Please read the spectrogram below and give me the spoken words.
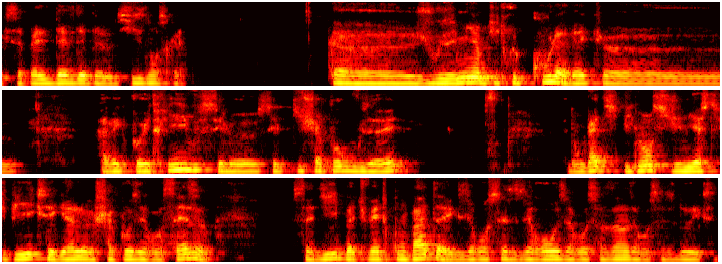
qui s'appelle Dev Dependencies dans ce cas-là. Je vous ai mis un petit truc cool avec, avec Poetry, c'est le, petit chapeau que vous avez. Donc là, typiquement, si j'ai mis stripx égale chapeau 0.16, ça dit bah, tu vas être compat avec 0.16.0, 0.16.1, 0.16.2, etc.,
